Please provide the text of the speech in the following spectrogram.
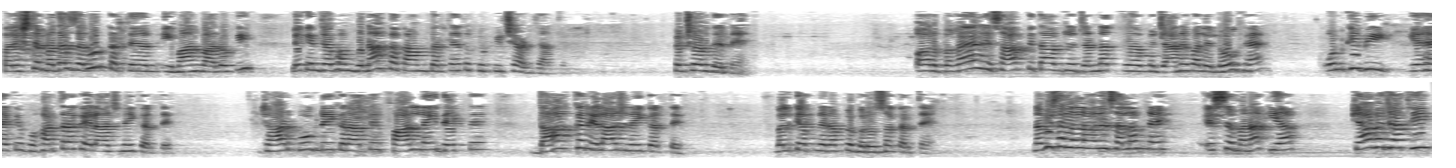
فرشتے مدد ضرور کرتے ہیں ایمان والوں کی۔ لیکن جب ہم گناہ کا کام کرتے ہیں تو پھر پیچھے ہٹ جاتے ہیں، پھر چھوڑ دیتے ہیں۔ اور بغیر حساب کتاب جو جنت میں جانے والے لوگ ہیں، ان کی بھی یہ ہے کہ وہ ہر طرح کا علاج نہیں کرتے۔ جھاڑ پھونک نہیں کراتے فال نہیں دیکھتے، داغ کر علاج نہیں کرتے، بلکہ اپنے رب پہ بھروسہ کرتے ہیں۔ نبی صلی اللہ علیہ وسلم نے اس سے منع کیا۔ کیا وجہ تھی؟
